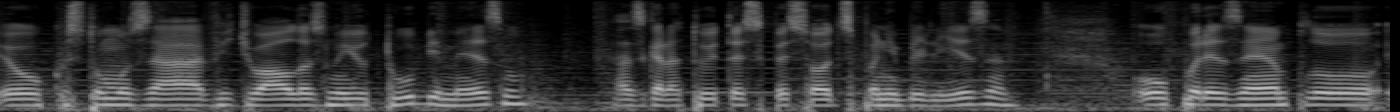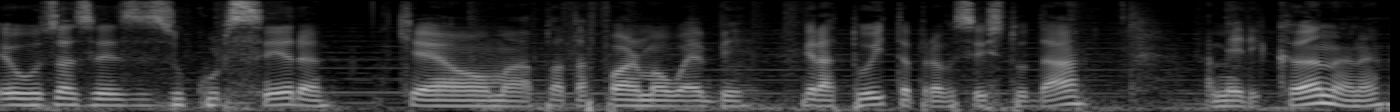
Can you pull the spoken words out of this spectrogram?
Eu costumo usar videoaulas no YouTube mesmo, as gratuitas que o pessoal disponibiliza. Ou, por exemplo, eu uso às vezes o Coursera, que é uma plataforma web gratuita para você estudar, americana, né?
